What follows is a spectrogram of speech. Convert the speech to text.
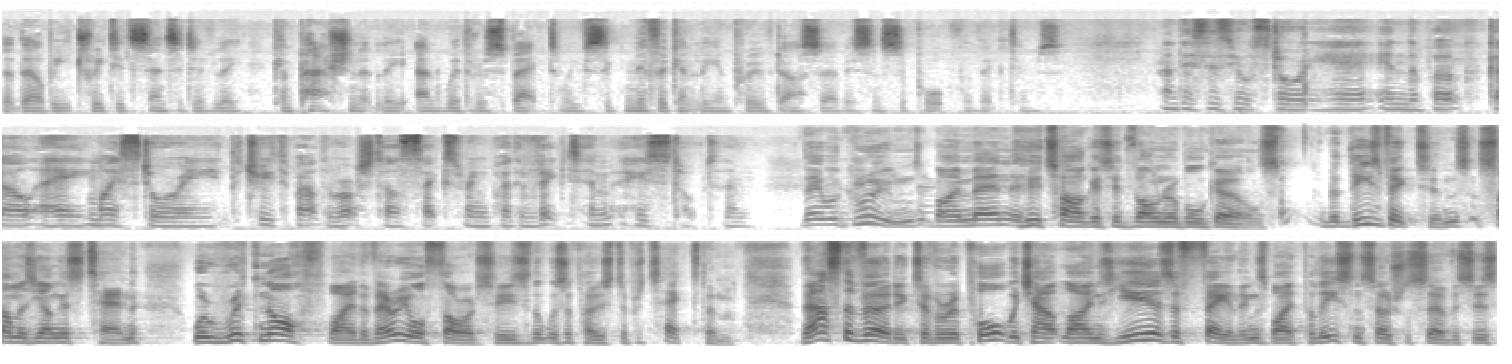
that they'll be treated sensitively, compassionately and with respect. We've significantly improved our service and support for victims. And this is your story here in the book Girl A, My Story, the truth about the Rochdale sex ring by the victim who stopped them. They were groomed by men who targeted vulnerable girls. But these victims, some as young as 10, were written off by the very authorities that were supposed to protect them. That's the verdict of a report which outlines years of failings by police and social services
